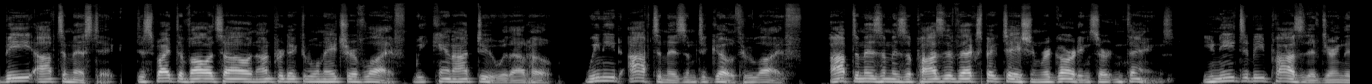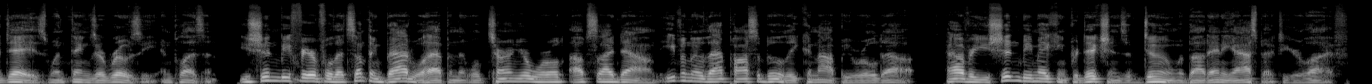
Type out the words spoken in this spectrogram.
Be optimistic. Despite the volatile and unpredictable nature of life, we cannot do without hope. We need optimism to go through life. Optimism is a positive expectation regarding certain things. You need to be positive during the days when things are rosy and pleasant. You shouldn't be fearful that something bad will happen that will turn your world upside down, even though that possibility cannot be ruled out. However, you shouldn't be making predictions of doom about any aspect of your life.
